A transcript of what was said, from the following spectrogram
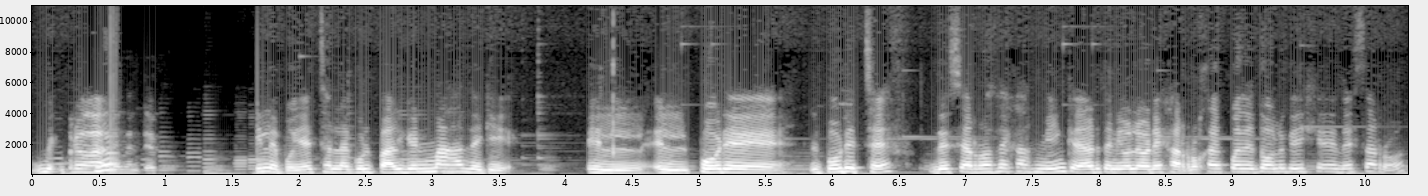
Me- Probablemente. y le podía echar la culpa a alguien más de que el, el pobre, el pobre chef de ese arroz de jazmín, que de haber tenido la oreja roja después de todo lo que dije de ese arroz,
